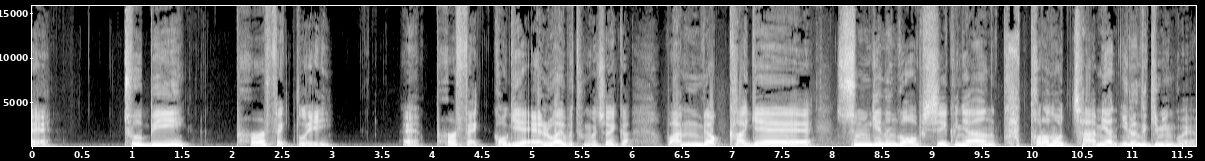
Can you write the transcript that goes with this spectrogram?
예. to be perfectly 예, perfect. 거기에 ly 붙은 거죠. 그러니까 완벽하게 숨기는 거 없이 그냥 다 털어놓자면 이런 느낌인 거예요.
